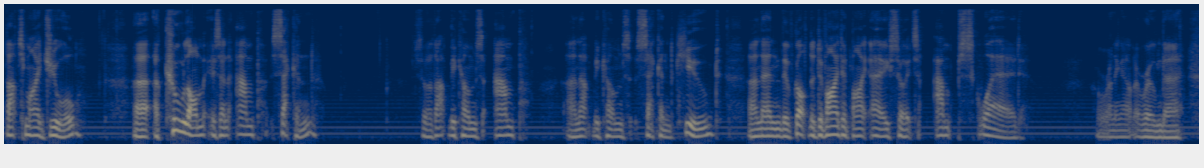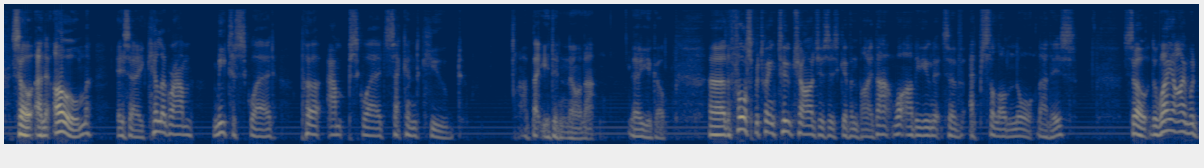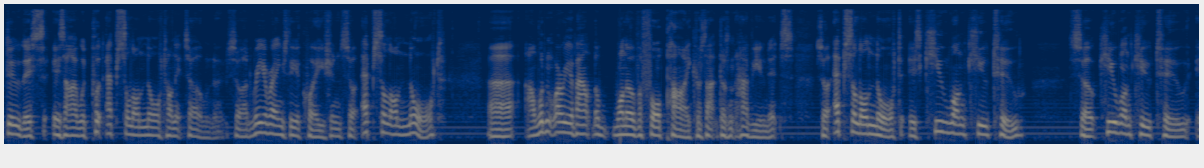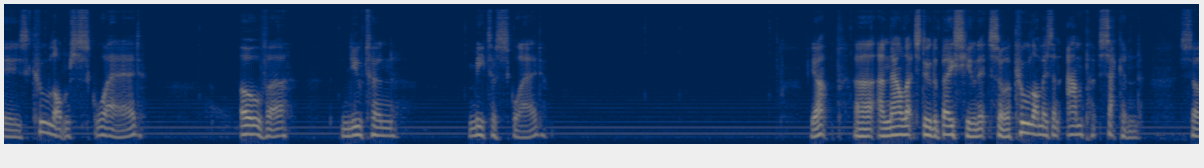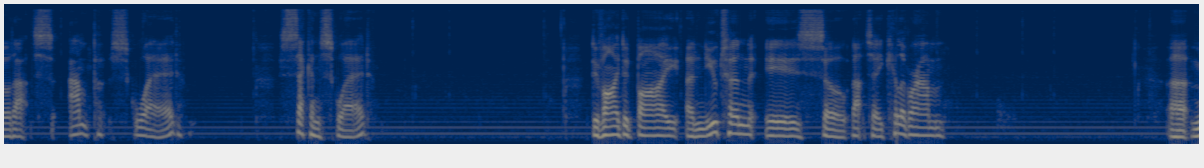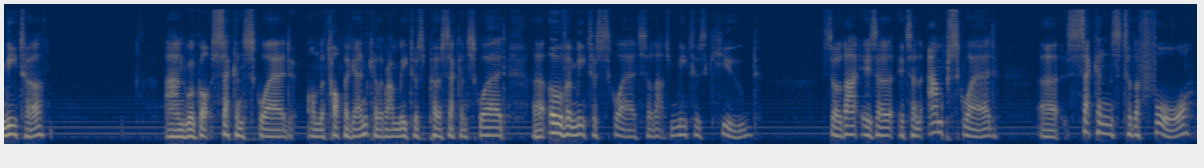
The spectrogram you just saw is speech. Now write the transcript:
That's my joule. Uh, a coulomb is an amp second. So that becomes amp and that becomes second cubed. And then they've got the divided by A, so it's amp squared. I'm running out of room there. So an ohm is a kilogram meter squared per amp squared second cubed. I bet you didn't know that. There you go. Uh, the force between two charges is given by that. What are the units of epsilon naught, that is? So the way I would do this is I would put epsilon naught on its own. So I'd rearrange the equation. So epsilon naught, uh, I wouldn't worry about the 1 over 4 pi because that doesn't have units. So epsilon naught is Q1, Q2. So Q1, Q2 is Coulomb squared over Newton meter squared. Yeah, uh, and now let's do the base unit. So a Coulomb is an amp second. So that's amp squared, second squared, divided by a Newton is, so that's a kilogram uh, meter and we've got second squared on the top again kilogram meters per second squared uh, over meters squared. So that's meters cubed. So that is a it's an amp squared uh, seconds to the four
